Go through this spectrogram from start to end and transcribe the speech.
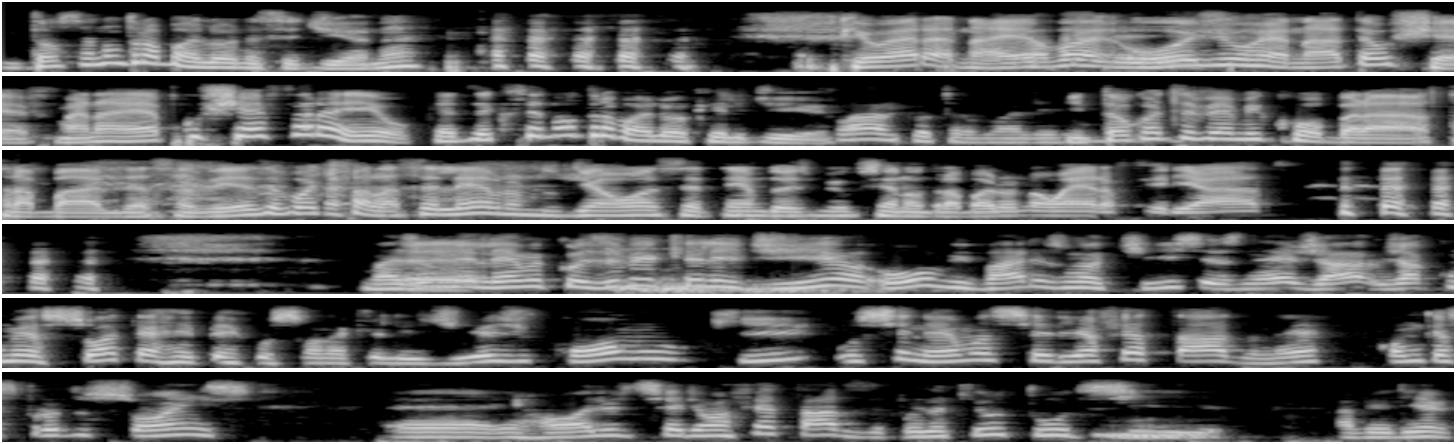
então você não trabalhou nesse dia, né? Porque eu era, na época, Trabalhei. hoje o Renato é o chefe, mas na época o chefe era eu. Quer dizer que você não trabalhou aquele dia. Claro que eu trabalhei. Então quando você vier me cobrar trabalho dessa vez, eu vou te falar. Você lembra no dia 11 de setembro de 2000 que você não trabalhou? Não era feriado. Mas é. eu me lembro, inclusive, que aquele dia houve várias notícias, né? Já, já começou a ter a repercussão naquele dia de como que o cinema seria afetado, né? Como que as produções é, em Hollywood seriam afetadas depois daquilo tudo. Se Uhum. Haveria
